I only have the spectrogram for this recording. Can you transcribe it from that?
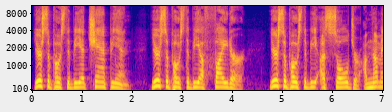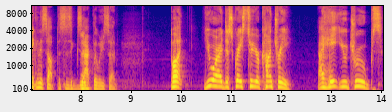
You're supposed to be a champion. You're supposed to be a fighter. You're supposed to be a soldier. I'm not making this up. This is exactly what he said. But you are a disgrace to your country. I hate you, troops.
